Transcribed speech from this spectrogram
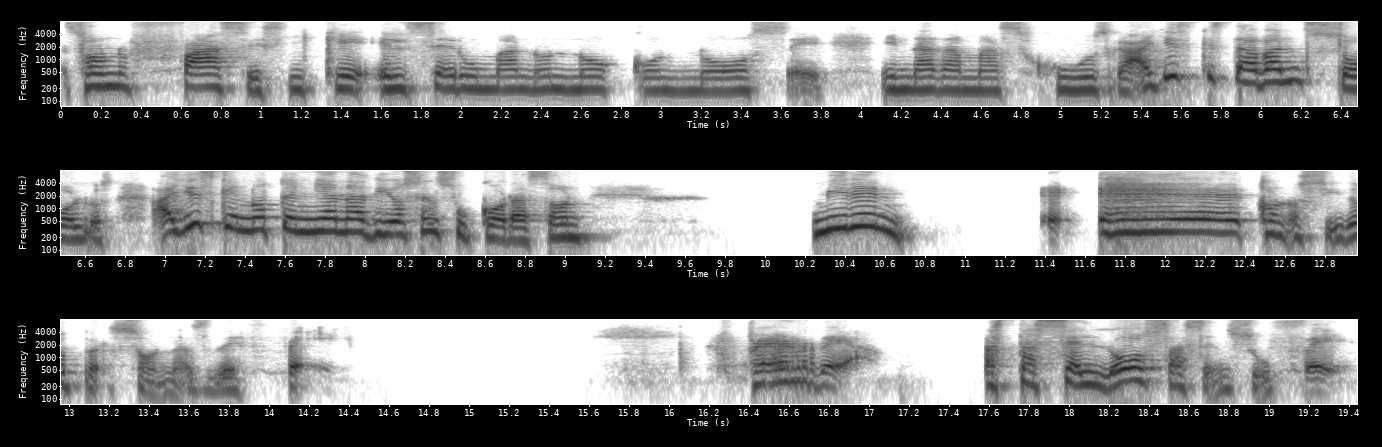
Son fases y que el ser humano no conoce y nada más juzga. Ahí es que estaban solos, ahí es que no tenían a Dios en su corazón. Miren, he conocido personas de fe, férrea, hasta celosas en su fe.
